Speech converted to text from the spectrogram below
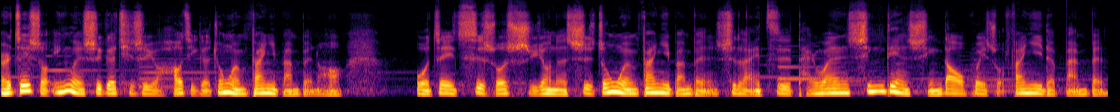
而这首英文诗歌其实有好几个中文翻译版本哈。我这一次所使用的是中文翻译版本，是来自台湾新店行道会所翻译的版本。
